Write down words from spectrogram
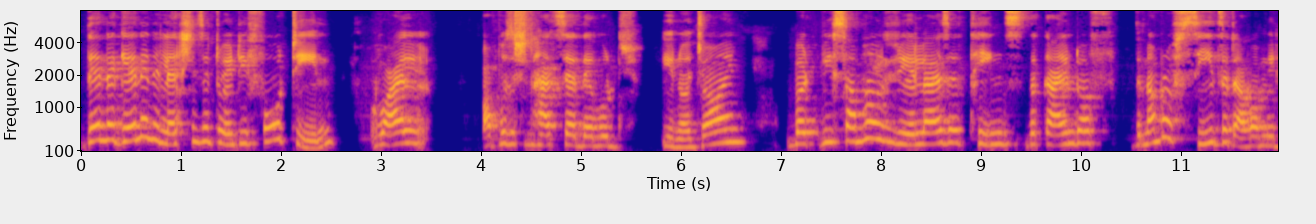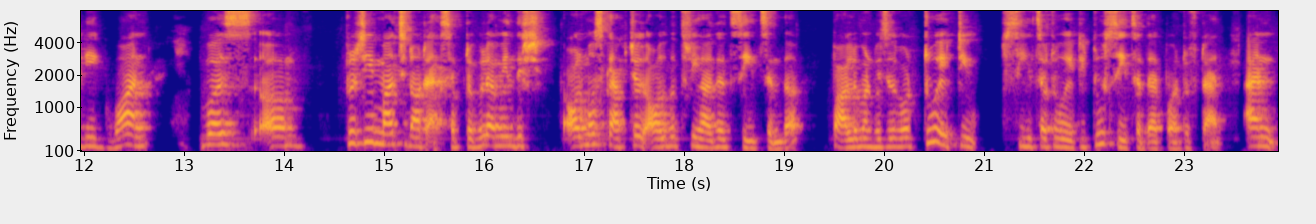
Then again in elections in 2014, while opposition had said they would, you know, join, but we somehow realized that things, the kind of the number of seats that Awami League won was um, pretty much not acceptable. I mean, this almost captured all the 300 seats in the parliament, which is about 280 seats or 282 seats at that point of time. And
